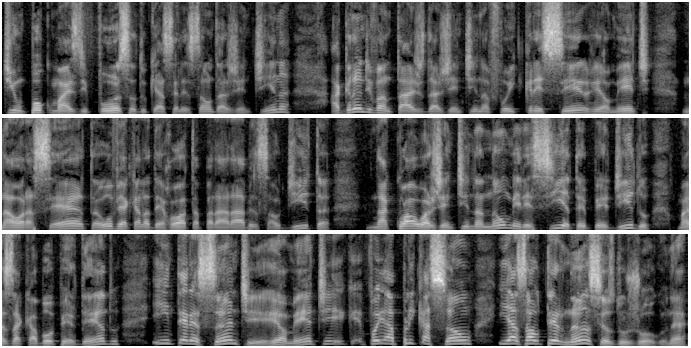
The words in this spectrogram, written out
tinha um pouco mais de força do que a seleção da Argentina. A grande vantagem da Argentina foi crescer realmente na hora certa. Houve aquela derrota para a Arábia Saudita, na qual a Argentina não merecia ter perdido, mas acabou perdendo. E interessante, realmente, foi a aplicação e as alternâncias do jogo. Né?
